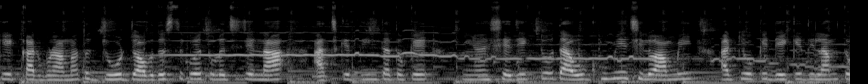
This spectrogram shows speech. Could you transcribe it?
কেক কাটবো না। আমরা তো জোর জবরদস্তি করে তুলেছি যে, না, আজকের দিনটা তোকে সেজে একটু। তা ও ঘুমিয়েছিল, আমি আর কি ওকে ডেকে দিলাম। তো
